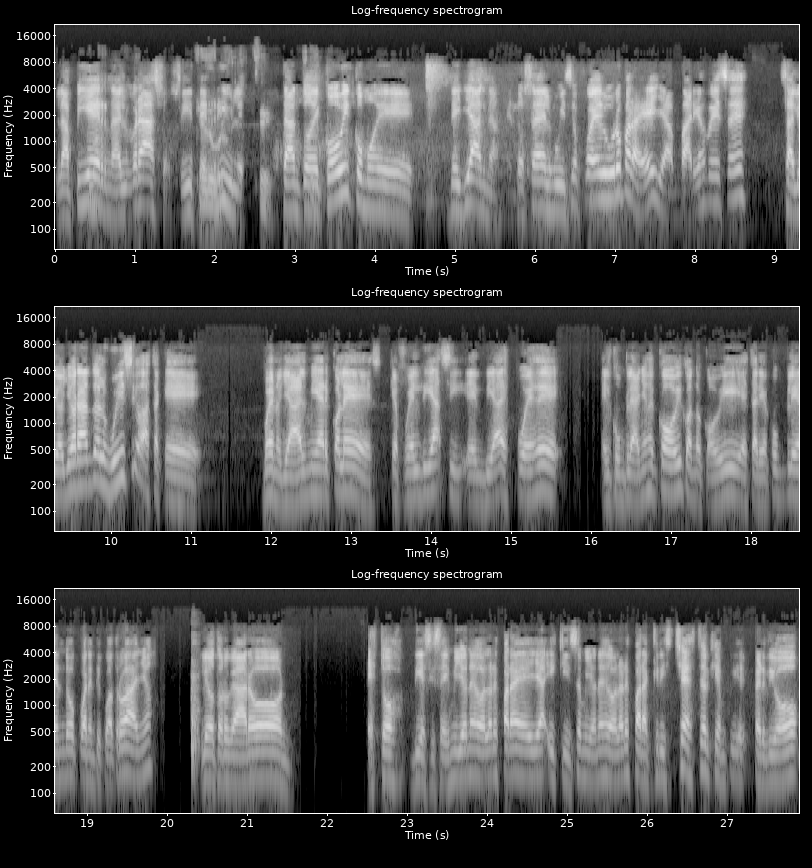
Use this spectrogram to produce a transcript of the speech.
la pierna, el brazo, sí, terrible, tanto de Kobe como de, de Yagna. Entonces el juicio fue duro para ella, varias veces salió llorando del juicio hasta que bueno, ya el miércoles, que fue el día, sí, el día después de el cumpleaños de Kobe, cuando Kobe estaría cumpliendo 44 años, le otorgaron estos 16 millones de dólares para ella y 15 millones de dólares para Chris Chester, quien perdió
